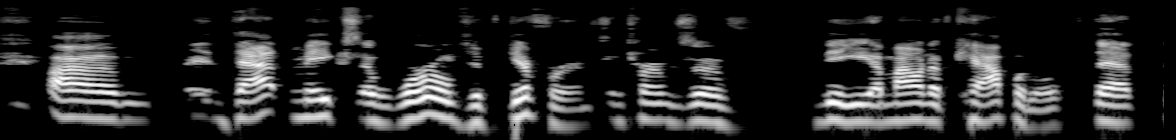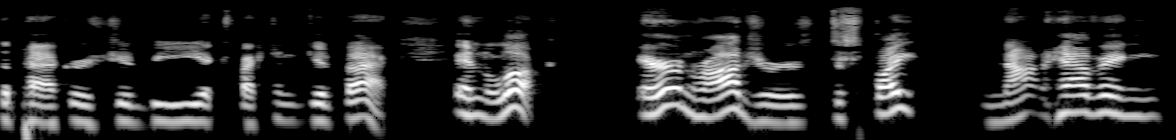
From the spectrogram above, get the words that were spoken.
um, that makes a world of difference in terms of the amount of capital that the Packers should be expecting to get back. And look, Aaron Rodgers, despite not having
